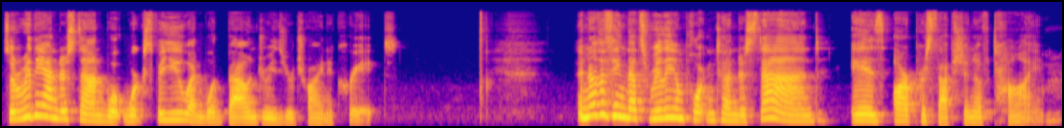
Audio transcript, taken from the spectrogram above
So really understand what works for you and what boundaries you're trying to create. Another thing that's really important to understand is our perception of time.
